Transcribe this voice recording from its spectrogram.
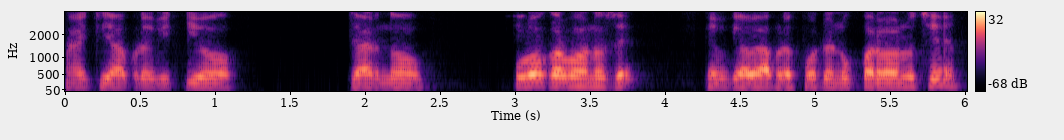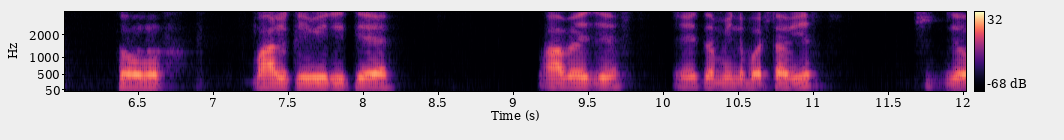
અહીંથી આપણે વીડિયો ઝાડનો પૂરો કરવાનો છે. કેમ કે હવે આપણે કોડન ઉપાડવાનું છે. તો માલ કેવી રીતે આવે છે એ તમને બતાવીએ. જો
